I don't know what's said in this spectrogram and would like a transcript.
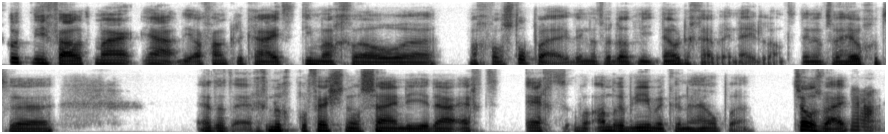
Goed, niet fout, maar ja, die afhankelijkheid, die mag wel, eh, mag wel stoppen. Ik denk dat we dat niet nodig hebben in Nederland. Ik denk dat we heel goed, eh, dat er genoeg professionals zijn die je daar echt, echt op een andere manier mee kunnen helpen. Zoals wij. Ja.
